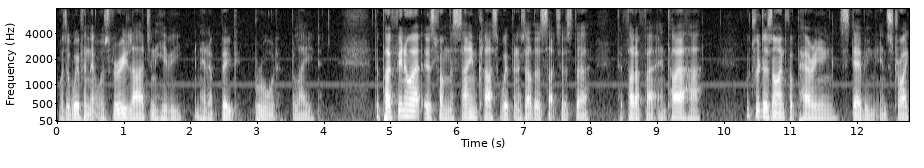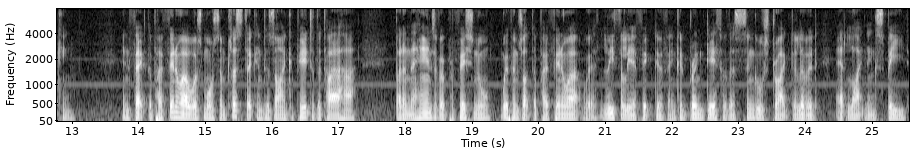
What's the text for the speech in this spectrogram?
was a weapon that was very large and heavy and had a big, broad blade. The pouwhenua is from the same class of weapon as others such as the te and taiaha, which were designed for parrying, stabbing, and striking. In fact, the pouwhenua was more simplistic in design compared to the taiaha but in the hands of a professional, weapons like the pouwhenua were lethally effective and could bring death with a single strike delivered at lightning speed.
